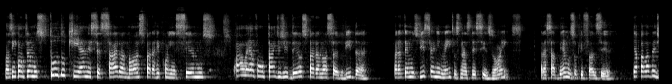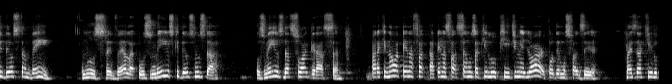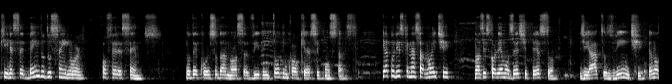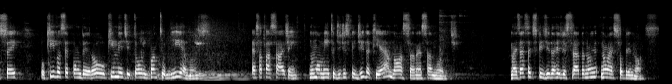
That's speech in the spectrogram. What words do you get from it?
Nós encontramos tudo o que é necessário a nós para reconhecermos qual é a vontade de Deus para a nossa vida, para termos discernimentos nas decisões, para sabermos o que fazer. E a palavra de Deus também nos revela os meios que Deus nos dá, os meios da sua graça, para que não apenas, apenas façamos aquilo que de melhor podemos fazer, mas daquilo que recebendo do Senhor oferecemos no decurso da nossa vida, em toda e qualquer circunstância. E é por isso que nessa noite nós escolhemos este texto de Atos 20. Eu não sei o que você ponderou, o que meditou enquanto líamos essa passagem no momento de despedida que é a nossa nessa noite. Mas essa despedida registrada não é sobre nós.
